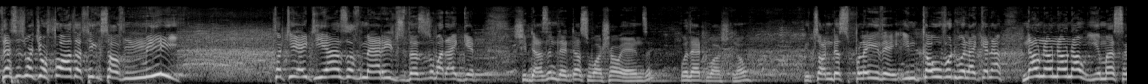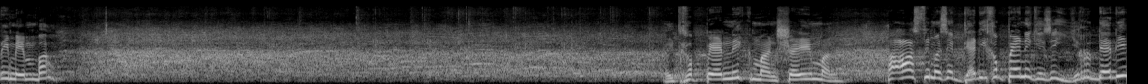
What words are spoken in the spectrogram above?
this is what your father thinks of me. 38 years of marriage, this is what I get. She doesn't let us wash our hands eh, with that wash, no. It's on display there. In COVID, we're like, no, no, no, no, you must remember. Hy het gepaniek man, shame man. I asked him, I said, Daddy gepaniek. He said, Hier, Daddy.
